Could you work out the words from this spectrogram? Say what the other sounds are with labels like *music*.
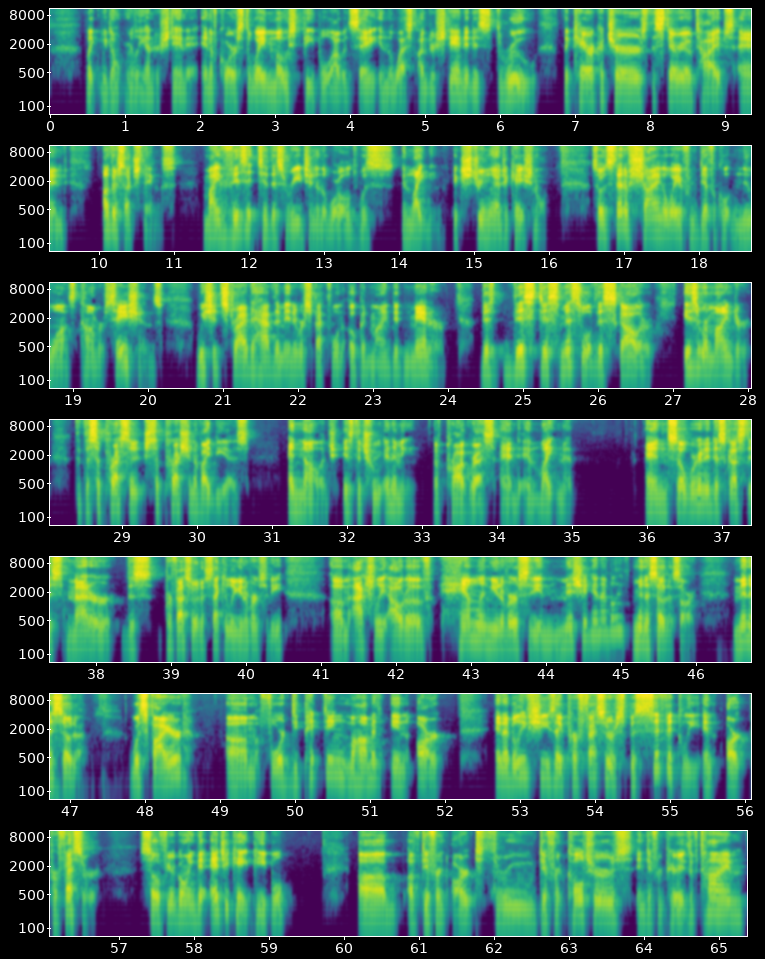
like we don't really understand it. And of course, the way most people, I would say, in the West understand it is through the caricatures, the stereotypes, and other such things. My visit to this region in the world was enlightening, extremely educational. So instead of shying away from difficult, nuanced conversations, we should strive to have them in a respectful and open minded manner. This, this dismissal of this scholar is a reminder that the suppress- suppression of ideas and knowledge is the true enemy of progress and enlightenment. And so we're going to discuss this matter. This professor in a secular university, um, actually out of Hamline University in Michigan, I believe, Minnesota, sorry, Minnesota, was fired um, for depicting Muhammad in art. And I believe she's a professor, specifically an art professor. So if you're going to educate people uh, of different art through different cultures in different periods of time,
